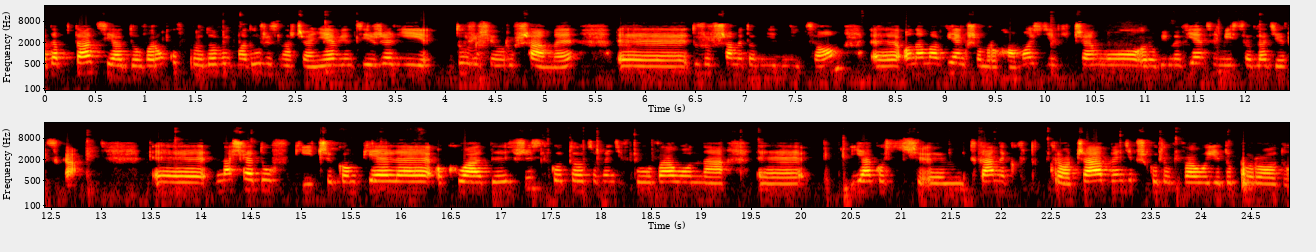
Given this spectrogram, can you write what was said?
adaptacja do warunków porodowych ma duże znaczenie, więc jeżeli dużo się ruszamy, e, dużo ruszamy tą miednicą, e, ona ma większą ruchomość, dzięki czemu robimy więcej miejsca dla dziecka. E, nasiadówki, czy kąpiele, okłady, wszystko to, co będzie wpływało na jakość tkanek krocza, będzie przygotowywało je do porodu.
